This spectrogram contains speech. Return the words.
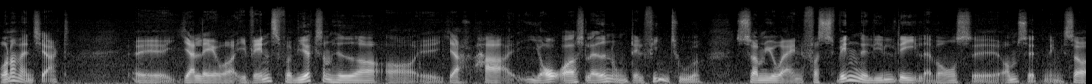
undervandsjagt. Øh, jeg laver events for virksomheder, og øh, jeg har i år også lavet nogle delfinture, som jo er en forsvindende lille del af vores øh, omsætning. Så,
